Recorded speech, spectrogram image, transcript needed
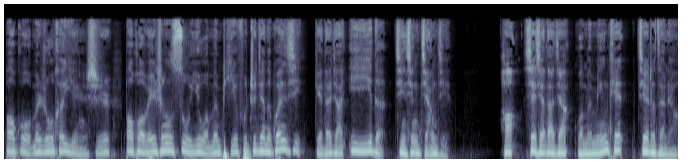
包括我们如何饮食，包括维生素与我们皮肤之间的关系，给大家一一的进行讲解。好，谢谢大家，我们明天接着再聊。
